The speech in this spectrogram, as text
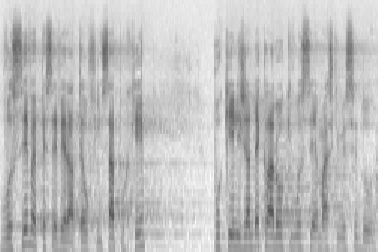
Você vai perseverar até o fim, sabe por quê? Porque ele já declarou que você é mais que vencedor.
